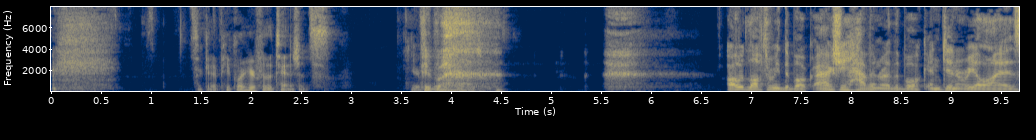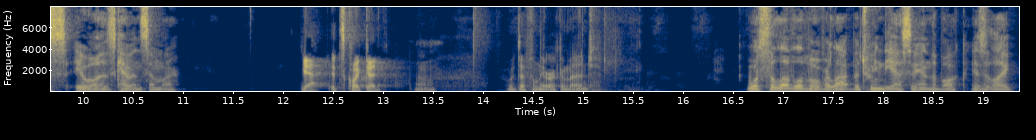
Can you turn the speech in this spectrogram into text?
it's okay. People are here for the tangents. people. I would love to read the book. I actually haven't read the book and didn't realize it was Kevin Simler. Yeah, it's quite good. Oh. Would definitely recommend. What's the level of overlap between the essay and the book? Is it like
